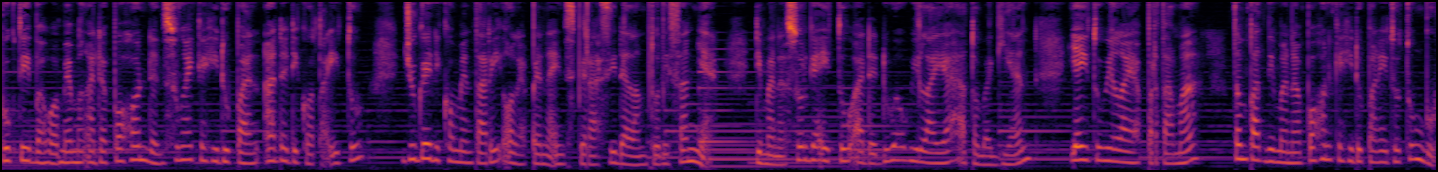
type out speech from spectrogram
bukti bahwa memang ada pohon dan sungai kehidupan ada di kota itu juga dikomentari oleh pena inspirasi dalam tulisannya, di mana surga itu ada dua wilayah atau bagian, yaitu wilayah pertama, tempat di mana pohon kehidupan itu tumbuh,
